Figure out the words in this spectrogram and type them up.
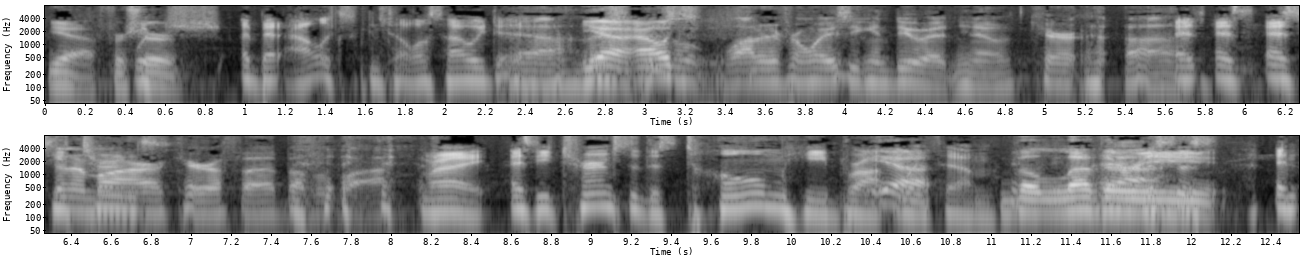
Yeah, for sure. Which I bet Alex can tell us how he did. Yeah, there's- there's a lot of different ways you can do it. You know, car- uh, As- as- as he turns- Carafa, blah blah blah. Right. As he turns to this tome he brought Yeah, with him. the leathery- This is an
